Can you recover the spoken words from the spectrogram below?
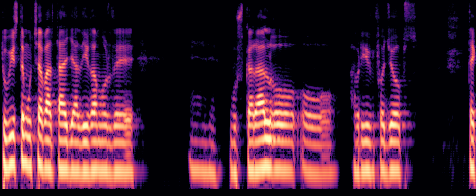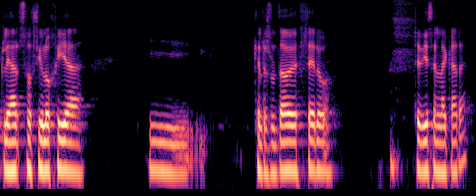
¿Tuviste mucha batalla, digamos, de eh, buscar algo o abrir infojobs, teclear sociología y que el resultado de cero te diese en la cara?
